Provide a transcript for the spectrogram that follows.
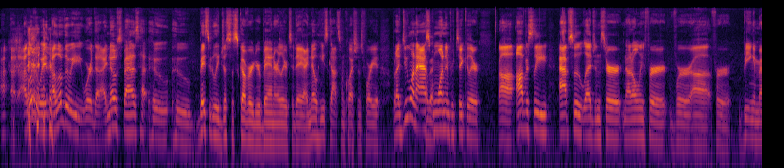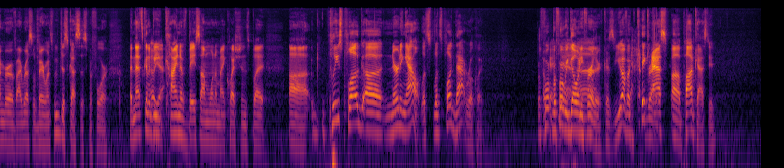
I, I I love the way I love the way you word that. I know Spaz, ha- who who basically just discovered your band earlier today. I know he's got some questions for you, but I do want to ask Okay. one in particular. Uh, obviously, absolute legend, sir. Not only for for uh, for being a member of I Wrestled Bear once. We've discussed this before, and that's going to Oh, be yeah. kind of based on one of my questions. But uh, please plug uh, nerding out. Let's let's plug that real quick before Okay, before we yeah, go any uh, further because you have a kick ass uh, podcast, dude.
